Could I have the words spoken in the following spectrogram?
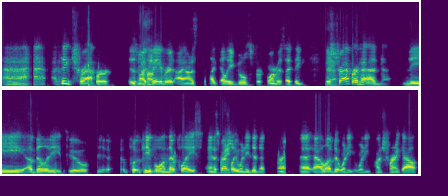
uh, I think Trapper is my uh-huh. favorite. I honestly like Elliott Gould's performance. I think because yeah. Trapper had the ability to put people in their place, and especially right. when he did that. Frank, I loved it when he when he punched Frank out.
